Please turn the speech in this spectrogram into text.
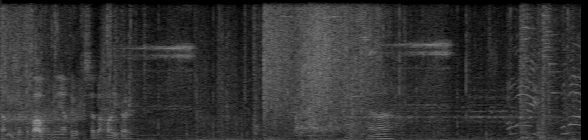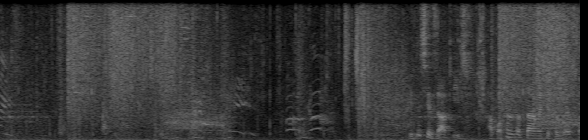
To mi zatowało wymienienia tego, co trzeba. Chodzi, tak? A potem zastanawiam się co zresztą.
